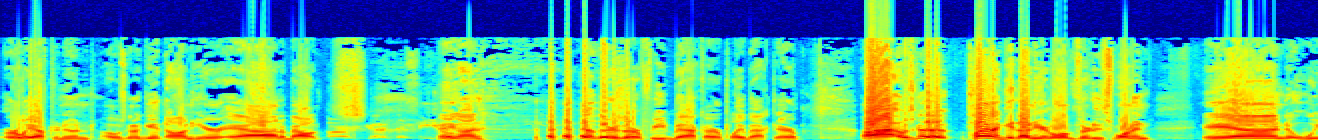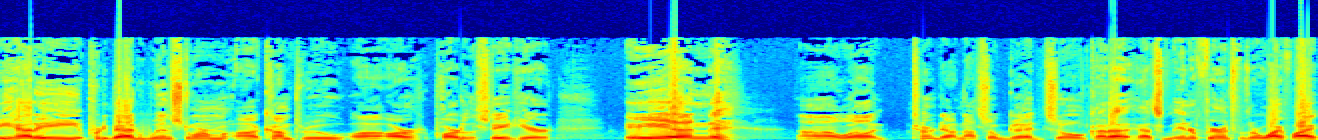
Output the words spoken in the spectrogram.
early afternoon. I was going to get on here at about. Hang on. There's our feedback, our playback there. Uh, I was going to plan on getting on here at 11:30 this morning, and we had a pretty bad windstorm uh, come through uh, our part of the state here, and uh, well, it turned out not so good. So kind of had some interference with our Wi-Fi.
